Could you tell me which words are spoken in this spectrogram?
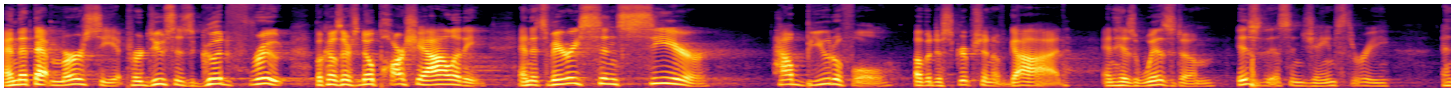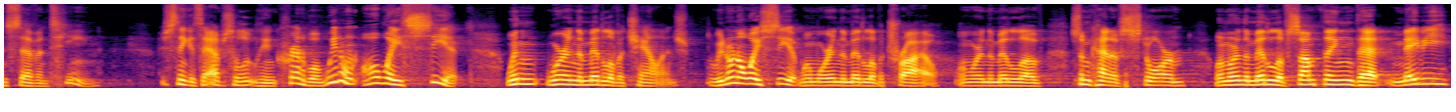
and that that mercy it produces good fruit because there's no partiality and it's very sincere. How beautiful of a description of God and His wisdom is this in James 3 and 17? I just think it's absolutely incredible. We don't always see it when we're in the middle of a challenge. We don't always see it when we're in the middle of a trial, when we're in the middle of some kind of storm, when we're in the middle of something that maybe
